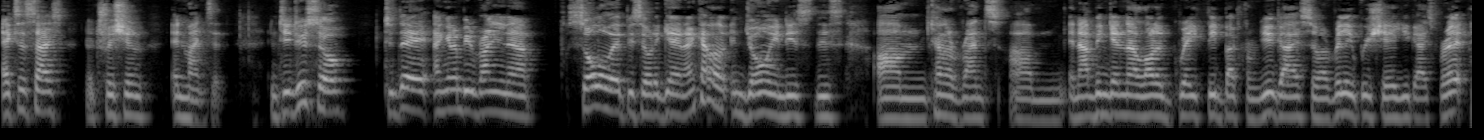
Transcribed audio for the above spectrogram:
exercise, nutrition, and mindset. And to do so, today I'm gonna be running a solo episode again. I'm kind of enjoying this this um, kind of rants, um, and I've been getting a lot of great feedback from you guys. So I really appreciate you guys for it.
